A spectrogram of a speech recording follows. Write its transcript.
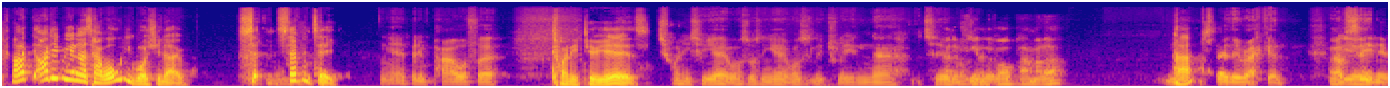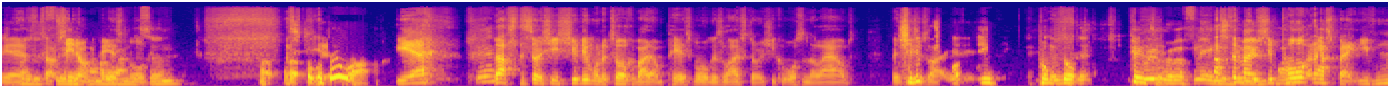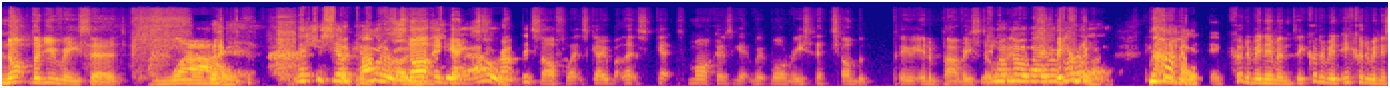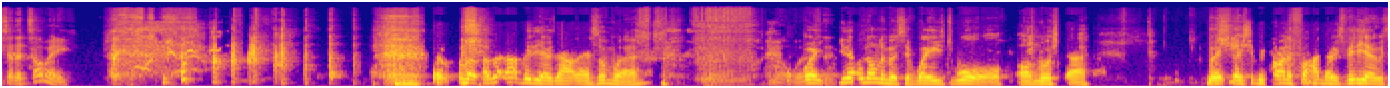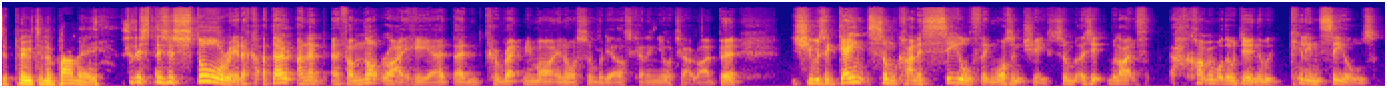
I, I didn't realize how old he was. You know, Se- hmm. 70, yeah, he's been in power for 22 years. 22. Yeah, it was, wasn't it? Yeah, it was literally in uh, the turn. Had a fling with old Pamela. Huh? So they reckon. Uh, I've seen him, yeah. suppose I've seen him on Pamela Piers Anderson. Uh, That's- uh, what? Yeah, Yeah. that's the so she she didn't want to talk about it on Piers Morgan's life story. She wasn't allowed. But She she was like, what? She pumped up the of a fling. that's the most and Pam. important aspect. You've not done your research. Wow. Let's just send Pamela over. Start and again. it out. Scrap this off. Let's go. But let's get Marco to get a bit more research on the Putin and Pammy Did story. you not know about him and It could have- Pamela? It could, been, it could have been him, and it could have been. It could have been instead of Tommy. I bet I bet that video's out there somewhere. Wait, it. you know, Anonymous have waged war on Russia. They, She- they should be trying to find those videos of Putin and Pammy. So there's there's a story, and I don't. And if I'm not right here, then correct me, Martin, or somebody else can in your chat, right? But she was against some kind of seal thing, wasn't she? Some is it like I can't remember what they were doing. They were killing seals,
